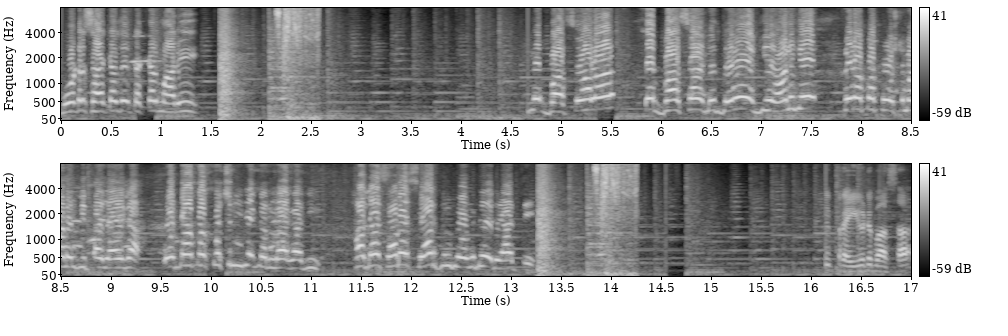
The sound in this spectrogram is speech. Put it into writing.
ਮੋਟਰਸਾਈਕਲ ਤੇ ਟੱਕਰ ਮਾਰੀ। ਇਹ ਬੱਸ ਵਾਲਾ ਤੇ ਬੱਸ ਸਾਡੇ ਦੋਵੇਂ ਅੱਗੇ ਆਣਗੇ ਫਿਰ ਆਪਾਂ ਪੋਸਟਮਾਰਟਮ ਕੀਤਾ ਜਾਏਗਾ। ਉਹਦਾ ਆਪਾਂ ਕੁਝ ਨਹੀਂ ਜੇ ਕਰਨਾ ਹੈਗਾ ਜੀ। ਸਾਡਾ ਸਾਰਾ ਸ਼ਹਿਰ ਸੰਯੋਗ ਦੇ ਰਿਹਾ ਇੱਥੇ। ਪ੍ਰਾਈਵੇਟ ਬੱਸ ਆ।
